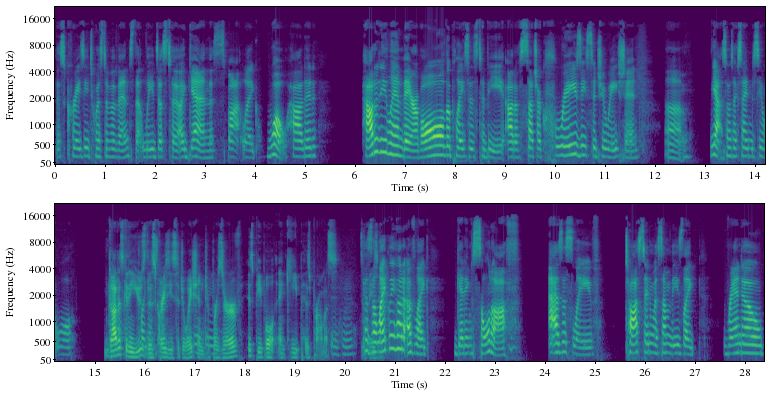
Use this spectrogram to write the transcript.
this crazy twist of events that leads us to again this spot like whoa how did how did he land there of all the places to be out of such a crazy situation um yeah so it's exciting to see what we'll God is going to use this into. crazy situation to Mhm. preserve his people and keep his promise. Because the likelihood of like getting sold off as a slave tossed in with some of these like rando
